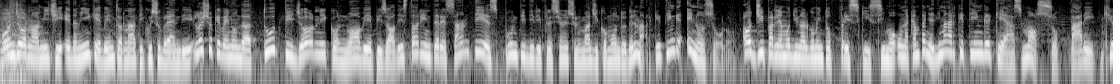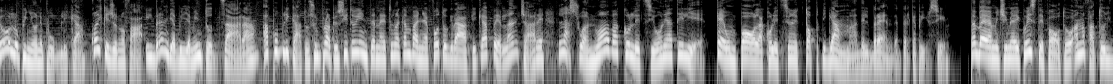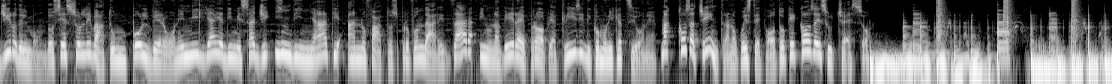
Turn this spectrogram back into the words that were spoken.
Buongiorno amici ed amiche e bentornati qui su Brandy, lo show che va in onda tutti i giorni con nuovi episodi, storie interessanti e spunti di riflessione sul magico mondo del marketing e non solo. Oggi parliamo di un argomento freschissimo, una campagna di marketing che ha smosso parecchio l'opinione pubblica. Qualche giorno fa il brand di abbigliamento Zara ha pubblicato sul proprio sito internet una campagna fotografica per lanciare la sua nuova collezione a te Atelier, che è un po' la collezione top di gamma del brand, per capirsi. Vabbè amici miei, queste foto hanno fatto il giro del mondo, si è sollevato un polverone e migliaia di messaggi indignati hanno fatto sprofondare Zara in una vera e propria crisi di comunicazione. Ma cosa c'entrano queste foto? Che cosa è successo?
